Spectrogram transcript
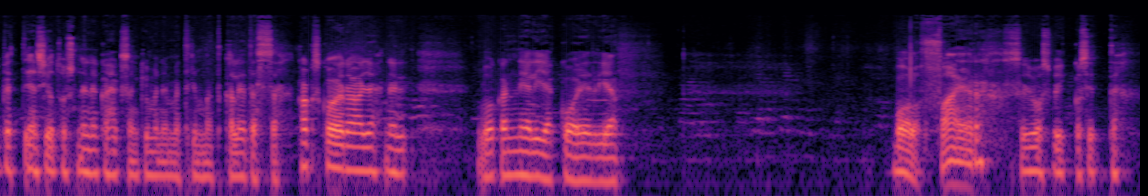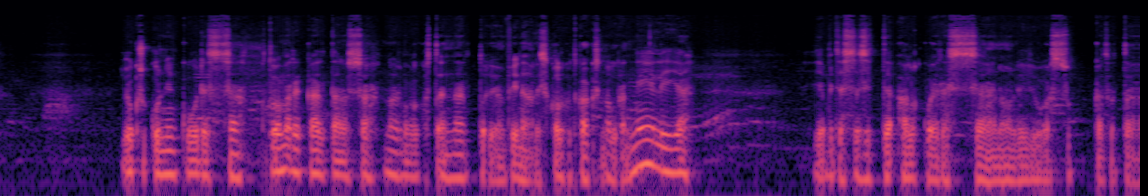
Vipettien sijoitus 480 metrin matkalla. Ja tässä kaksi koiraa ja nel, luokan neljä koiria. Ball of Fire, se juosi viikko sitten juoksukuninkuudessa tuomarikartanossa normaalikohtainen näyttöjen finaalissa 32.04. Ja mitä se sitten alkuerässään oli juossut, katsotaan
